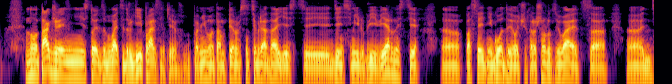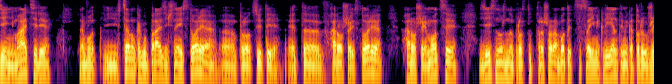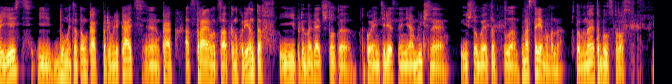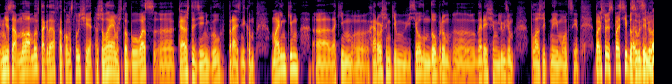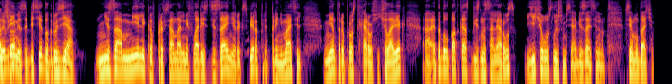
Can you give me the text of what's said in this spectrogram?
Но также не стоит забывать и другие праздники. Помимо там 1 сентября, да, есть и День семьи, любви и верности, в последние годы очень хорошо развивается э, День матери. Вот. И в целом как бы праздничная история э, про цветы. Это хорошая история, хорошие эмоции. Здесь нужно просто хорошо работать со своими клиентами, которые уже есть, и думать о том, как привлекать, как отстраиваться от конкурентов и предлагать что-то такое интересное, необычное, и чтобы это было востребовано чтобы на это был спрос. Не сам. Ну а мы тогда в таком случае желаем, чтобы у вас э, каждый день был праздником маленьким, э, таким э, хорошеньким, веселым, добрым, э, дарящим людям положительные эмоции. Большое спасибо, спасибо за уделенное большое. время, за беседу, друзья. Низам Меликов, профессиональный флорист-дизайнер, эксперт, предприниматель, ментор и просто хороший человек. Э, это был подкаст «Бизнес а Рус». Еще услышимся обязательно. Всем удачи!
